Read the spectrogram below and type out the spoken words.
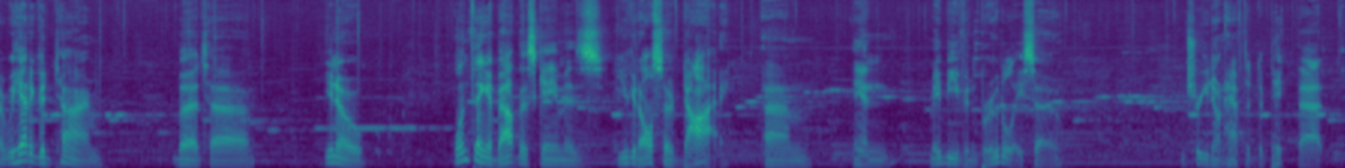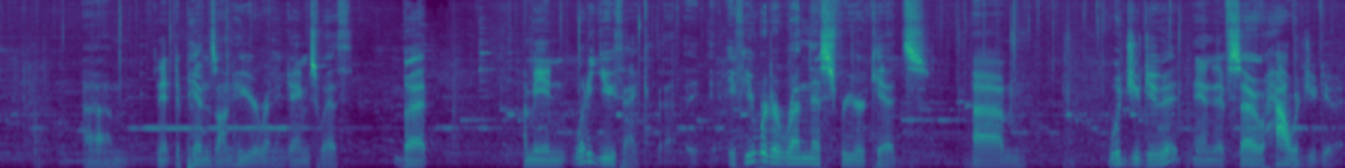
We had a good time, but uh, you know, one thing about this game is you could also die, um, and maybe even brutally so. I'm sure you don't have to depict that, um, and it depends on who you're running games with. But, I mean, what do you think? If you were to run this for your kids, um, would you do it? And if so, how would you do it?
